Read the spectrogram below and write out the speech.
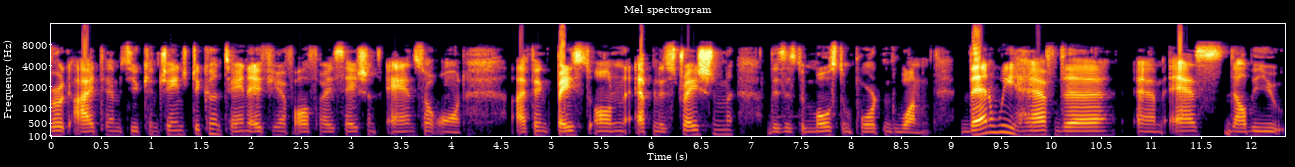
work items. You can change the container if you have authorizations and so on. I think based on administration, this is the most important one. Then we have the um, SW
